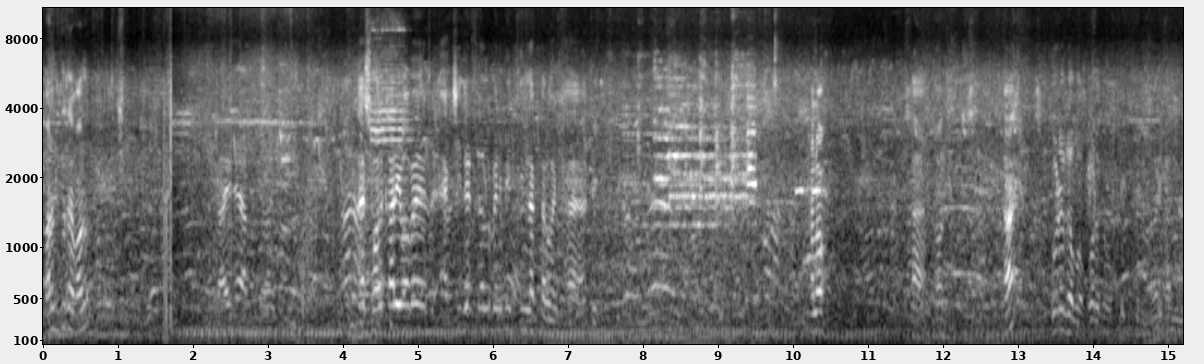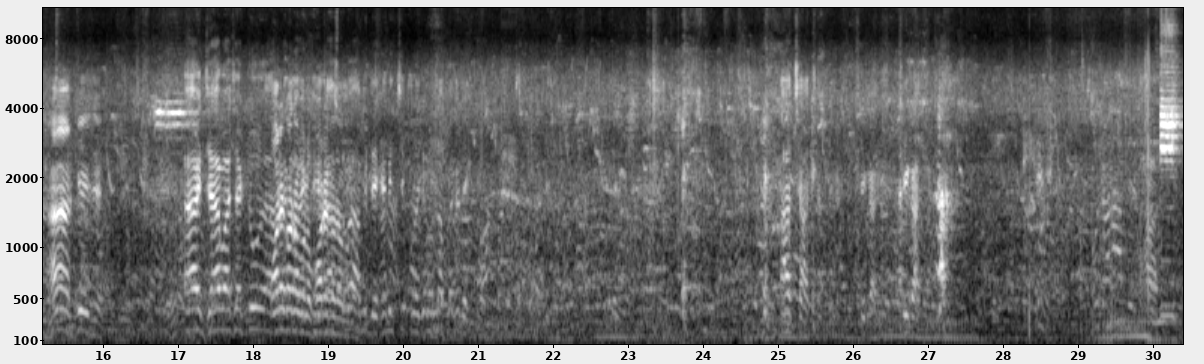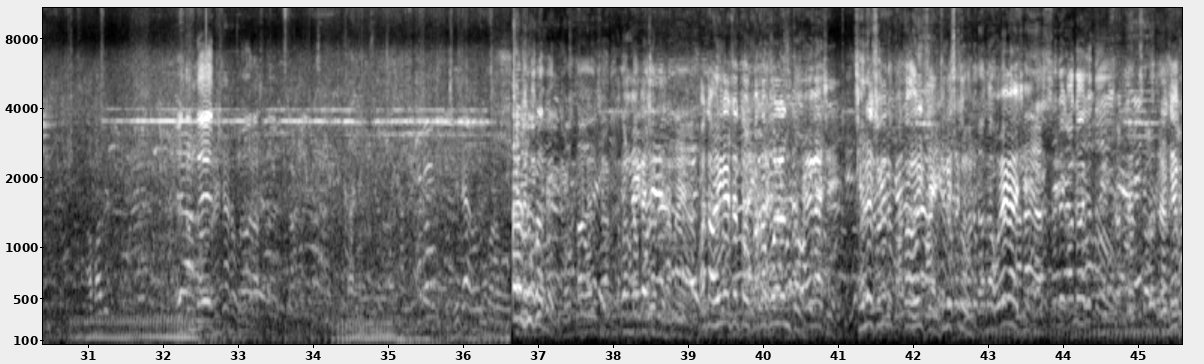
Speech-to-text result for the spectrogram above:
ভারত কোথায় ভারত হ্যাঁ সরকারিভাবে অ্যাক্সিডেন্টাল বেনিফিট তিন লাখ টাকা হয়েছে। হ্যাঁ ঠিক। হ্যালো হ্যাঁ হ্যাঁ? করে দেবো করে দেবো। ঠিক ঠিক হ্যাঁ কে হ্যাঁ জ্যাব আছে একটু পরে কথা বলো, পরে কথা বলো। আমি দেখে নিচ্ছি প্রয়োজন হলে আপনাকে দেখব। আচ্ছা আচ্ছা ঠিক আছে ঠিক আছে। কথা হয়ে গেছে তো, কথা বললেন তো। হয়ে গেছে। ছেলের সঙ্গে তো কথা হয়েছে, জিজ্ঞেস করুন। কথা হয়ে গেছে। কথা হয়েছে তো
